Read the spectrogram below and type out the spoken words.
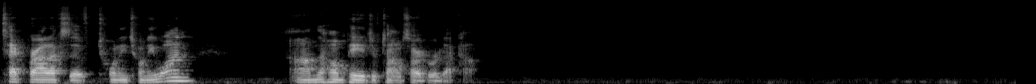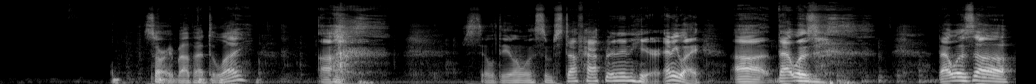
tech products of 2021 on the homepage of tomshardware.com. Sorry about that delay. Uh, still dealing with some stuff happening in here. Anyway, uh, that was that was uh,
